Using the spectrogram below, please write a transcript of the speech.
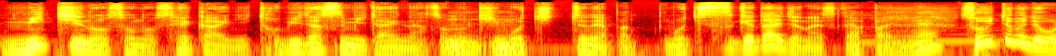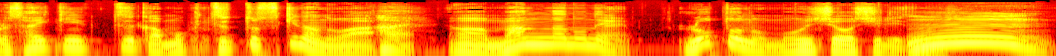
未知のその世界に飛び出すみたいなその気持ちっていうのはやっぱ持ち続けたいじゃないですか。やっぱりね。そういった意味で俺最近つうかもうずっと好きなのは、はい。あ漫画のね「ロトの紋章」シリーズうなん。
